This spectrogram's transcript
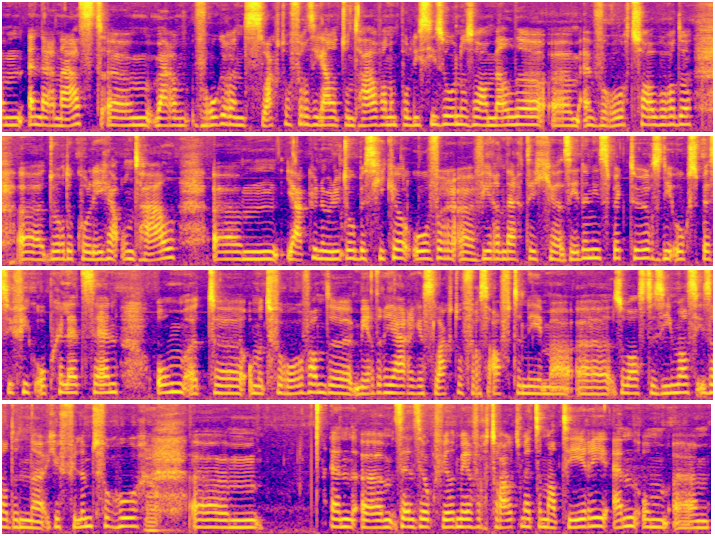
Um, en daarnaast, um, waar vroeger een slachtoffer zich aan het onthalen van een politiezone zou melden um, en verhoord zou worden uh, door de collega onthaal, ja, kunnen we nu toch beschikken over uh, 34 zedeninspecteurs die ook specifiek opgeleid zijn om het, uh, om het verhoor van de meerderjarige slachtoffers af te nemen. zoals te zien was, is dat een gefilmd verhoor. Ja. En um, zijn ze ook veel meer vertrouwd met de materie. En om um,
